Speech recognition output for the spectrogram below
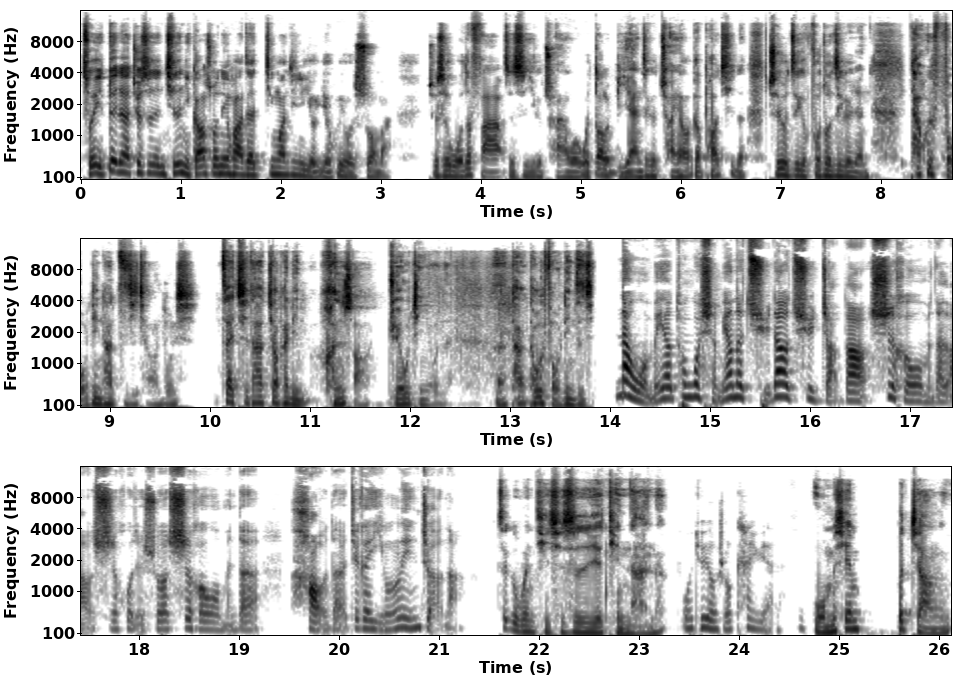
所以对的，就是其实你刚刚说那话在《金光经》里有也会有说嘛。就是我的法只是一个船，我我到了彼岸，这个船要要抛弃的。只有这个佛陀这个人，他会否定他自己讲的东西，在其他教派里很少，绝无仅有的。呃，他他会否定自己。那我们要通过什么样的渠道去找到适合我们的老师，或者说适合我们的好的这个引领者呢？这个问题其实也挺难的。我觉得有时候看缘分。我们先。不讲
